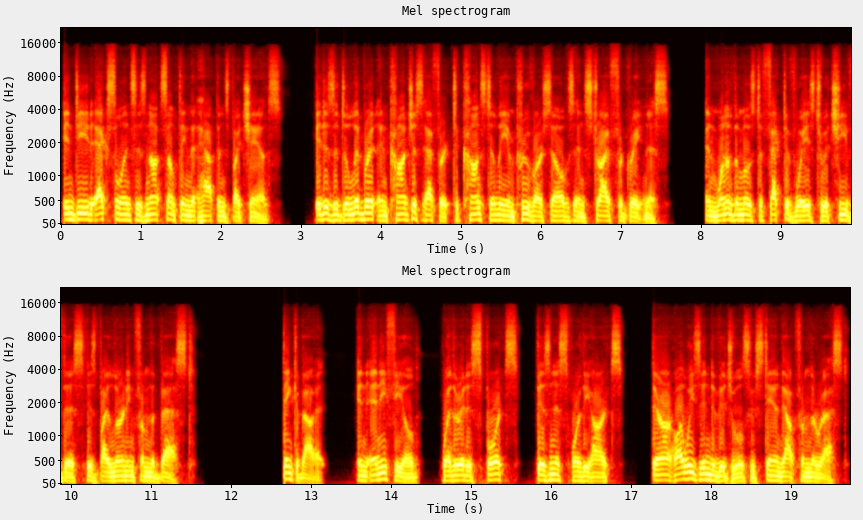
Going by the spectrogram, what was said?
Indeed, excellence is not something that happens by chance. It is a deliberate and conscious effort to constantly improve ourselves and strive for greatness. And one of the most effective ways to achieve this is by learning from the best. Think about it. In any field, whether it is sports, business, or the arts, there are always individuals who stand out from the rest.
